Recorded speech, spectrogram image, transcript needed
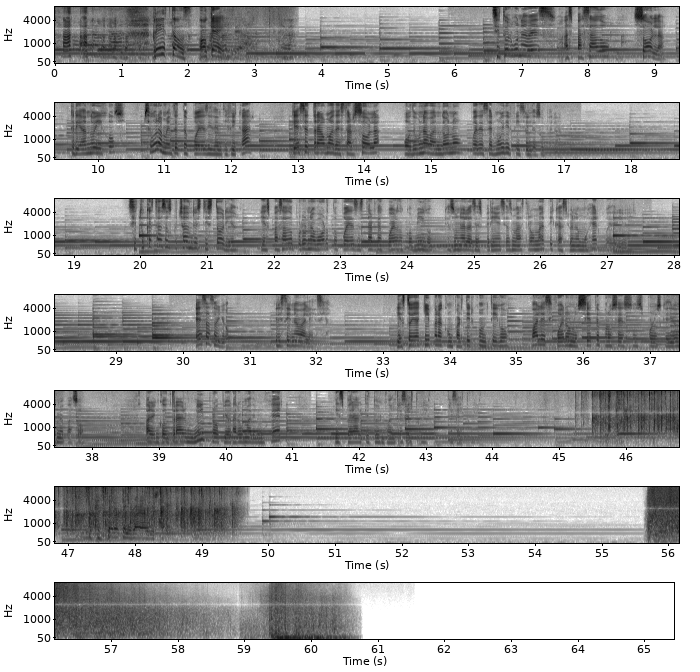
¿Listos? Ok. Si tú alguna vez has pasado sola criando hijos, seguramente te puedes identificar que ese trauma de estar sola o de un abandono puede ser muy difícil de superar. Si tú que estás escuchando esta historia y has pasado por un aborto, puedes estar de acuerdo conmigo que es una de las experiencias más traumáticas que una mujer puede vivir. Cristina Valencia. Y estoy aquí para compartir contigo cuáles fueron los siete procesos por los que Dios me pasó, para encontrar mi propio aroma de mujer y esperar que tú encuentres el tuyo. Es el tuyo. Espero que les haya gustado.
